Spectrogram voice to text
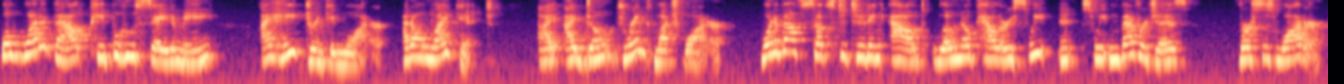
Well, what about people who say to me, I hate drinking water. I don't like it. I, I don't drink much water. What about substituting out low no calorie sweet, sweetened beverages versus water?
